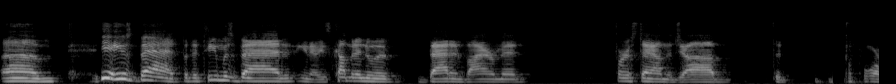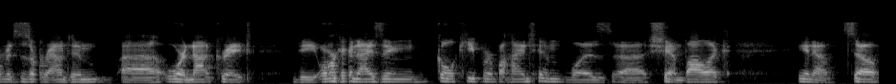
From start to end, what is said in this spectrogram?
Um, yeah, he was bad, but the team was bad. You know, he's coming into a bad environment. First day on the job, the performances around him uh, were not great. The organizing goalkeeper behind him was uh, shambolic. You know, so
